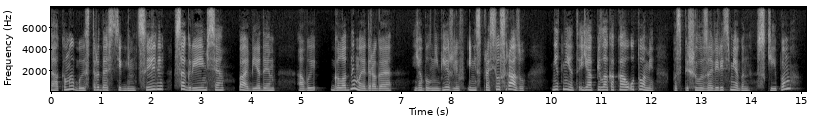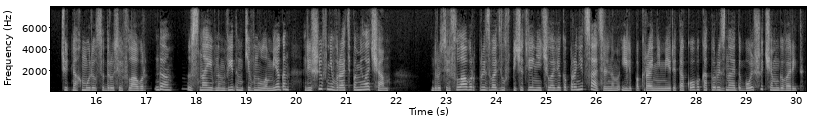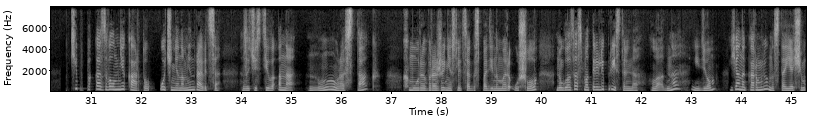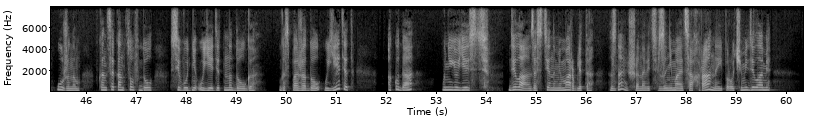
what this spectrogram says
так мы быстро достигнем цели, согреемся, пообедаем. А вы голодны, моя дорогая? Я был невежлив и не спросил сразу. Нет-нет, я пила какао у Томи, поспешила заверить Меган. С кипом? Чуть нахмурился Дроссельфлауэр. Да, С наивным видом кивнула Меган, решив не врать по мелочам. Дроссельфлауэр производил впечатление человека проницательного или, по крайней мере, такого, который знает больше, чем говорит. «Кип показывал мне карту. Очень она мне нравится», — зачастила она. «Ну, раз так...» Хмурое выражение с лица господина мэра ушло, но глаза смотрели пристально. «Ладно, идем. Я накормлю настоящим ужином. В конце концов, Дол сегодня уедет надолго». «Госпожа Дол уедет? А куда? У нее есть дела за стенами Марблета. Знаешь, она ведь занимается охраной и прочими делами.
